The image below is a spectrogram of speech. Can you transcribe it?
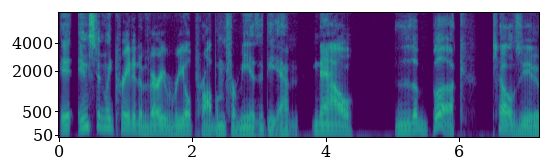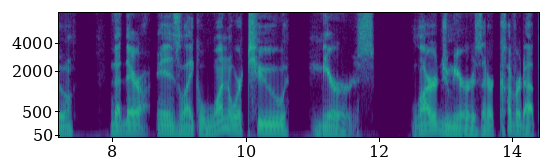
it instantly created a very real problem for me as a DM. Now, the book tells you that there is like one or two mirrors, large mirrors that are covered up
